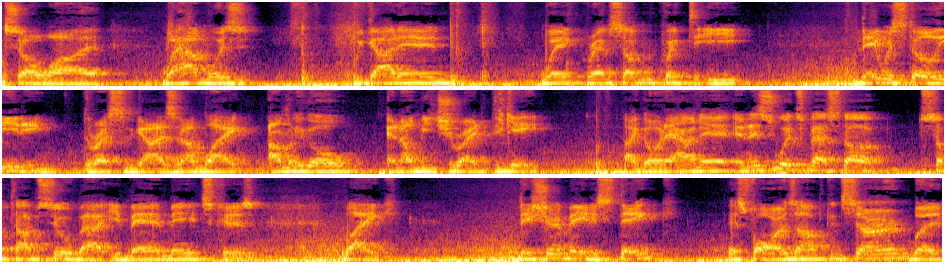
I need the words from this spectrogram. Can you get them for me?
So uh, what happened was we got in, went, grabbed something quick to eat. They were still eating, the rest of the guys, and I'm like, I'm gonna go and I'll meet you right at the gate. I go down there, and this is what's messed up sometimes too about your bandmates, because like they should have made a stink as far as I'm concerned, but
